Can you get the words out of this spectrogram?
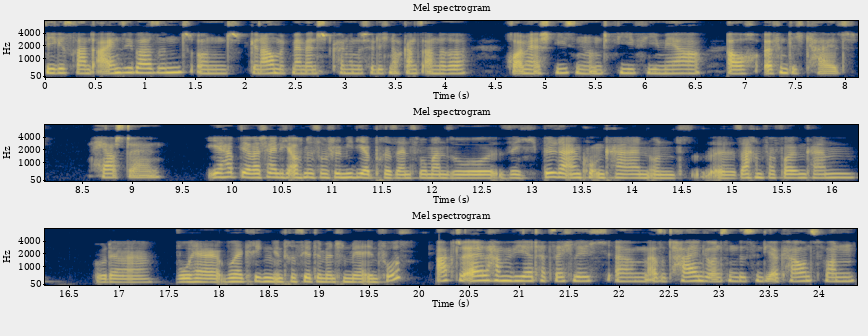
Wegesrand einsehbar sind und genau mit mehr Menschen können wir natürlich noch ganz andere Räume erschließen und viel, viel mehr auch Öffentlichkeit herstellen. Ihr habt ja wahrscheinlich auch eine Social Media Präsenz, wo man so sich Bilder angucken kann und äh, Sachen verfolgen kann. Oder woher, woher kriegen interessierte Menschen mehr Infos? Aktuell haben wir tatsächlich, ähm, also teilen wir uns ein bisschen die Accounts von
